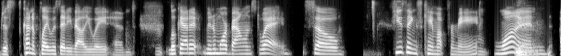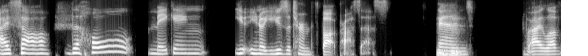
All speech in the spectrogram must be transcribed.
just kind of play with it evaluate and look at it in a more balanced way. So a few things came up for me. One yeah. i saw the whole making you you know you use the term thought process mm-hmm. and i love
